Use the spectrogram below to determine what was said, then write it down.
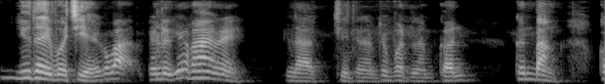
như thầy vừa chỉ các bạn, cái lực F2 này là chỉ để làm cho vật làm cân cân bằng. Còn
